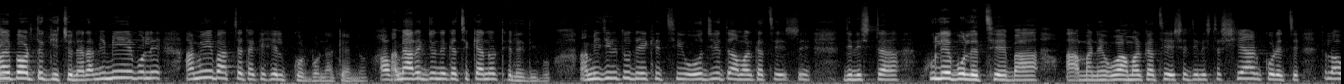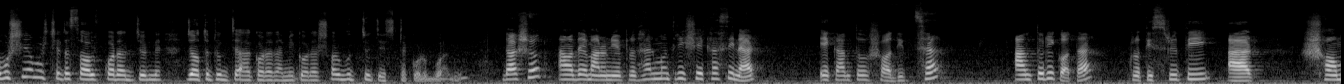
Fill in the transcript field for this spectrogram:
ভয় পাওয়ার তো কিছু না আর আমি মেয়ে বলে আমি ওই বাচ্চাটাকে হেল্প করব না কেন? আমি আরেকজনের কাছে কেন ঠেলে দিব? আমি যেহেতু দেখেছি ও যেহেতু আমার কাছে এসে জিনিসটা খুলে বলেছে বা মানে ও আমার কাছে এসে জিনিসটা শেয়ার করেছে তাহলে অবশ্যই আমার সেটা সলভ করার জন্য যতটুকু যা করার আমি করার সর্বোচ্চ চেষ্টা করব আমি। দর্শক আমাদের মাননীয় প্রধানমন্ত্রী শেখ হাসিনার একান্ত সদিচ্ছা আন্তরিকতা প্রতিশ্রুতি আর সম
